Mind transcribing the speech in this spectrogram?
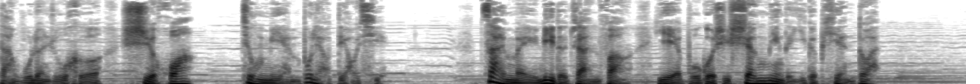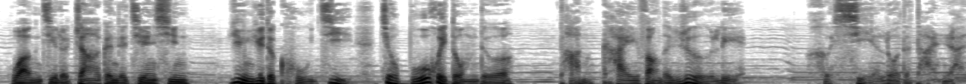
但无论如何，是花就免不了凋谢。再美丽的绽放，也不过是生命的一个片段。忘记了扎根的艰辛，孕育的苦寂，就不会懂得它们开放的热烈和泄落的坦然。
